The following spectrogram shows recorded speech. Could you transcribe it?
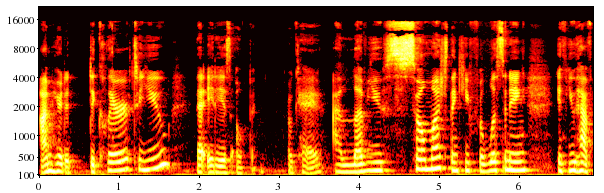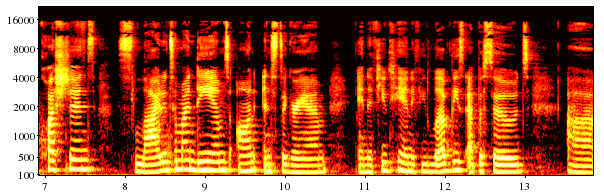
I'm here to declare to you that it is open. Okay. I love you so much. Thank you for listening. If you have questions, slide into my DMs on Instagram. And if you can, if you love these episodes, uh,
